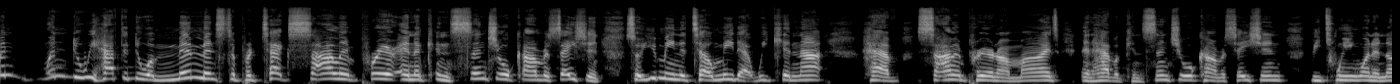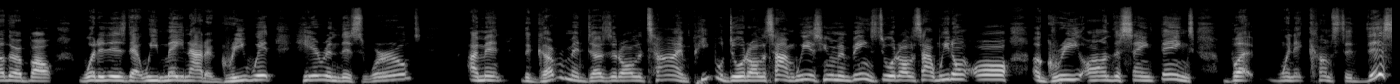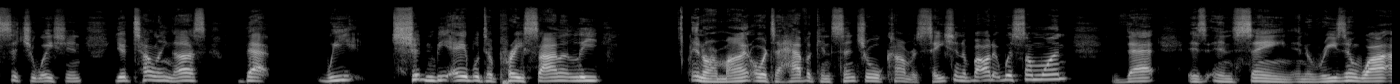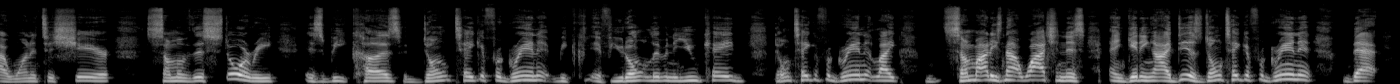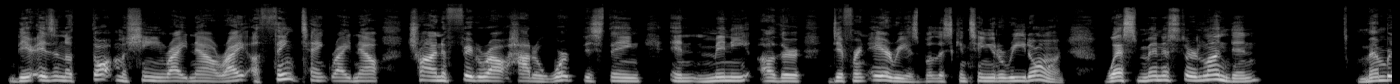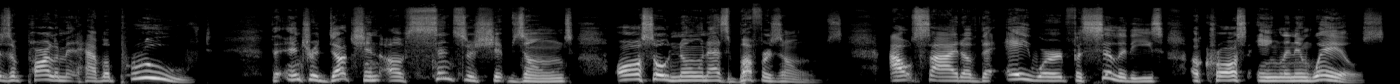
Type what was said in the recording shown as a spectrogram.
when when do we have to do amendments to protect silent prayer and a consensual conversation? So you mean to tell me that we cannot have silent prayer in our minds and have a consensual conversation between one another about what it is that we may not agree with here in this world? I mean, the government does it all the time. People do it all the time. We as human beings do it all the time. We don't all agree on the same things. But when it comes to this situation, you're telling us that we shouldn't be able to pray silently in our mind or to have a consensual conversation about it with someone. That is insane. And the reason why I wanted to share some of this story is because don't take it for granted. If you don't live in the UK, don't take it for granted like somebody's not watching this and getting ideas. Don't take it for granted that there isn't a thought machine right now, right? A think tank right now trying to figure out how to work this thing in many other different areas. But let's continue to read on. Westminster, London members of parliament have approved the introduction of censorship zones, also known as buffer zones, outside of the A word facilities across England and Wales.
